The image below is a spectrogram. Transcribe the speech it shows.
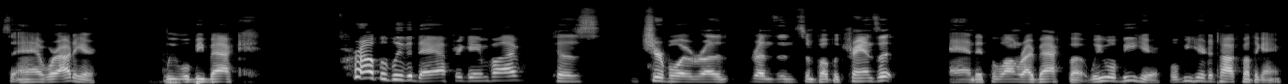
so, and we're out of here. We will be back probably the day after Game Five because Sure Boy run, runs in some public transit, and it's a long ride back. But we will be here. We'll be here to talk about the game.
